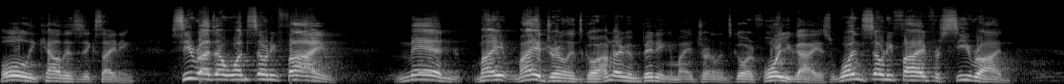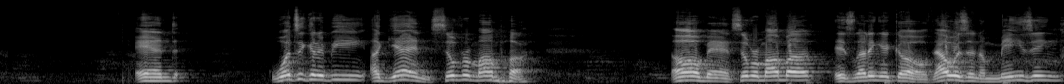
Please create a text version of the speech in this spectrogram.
Holy cow, this is exciting. C Rod's at 175. Man, my my adrenaline's going. I'm not even bidding, and my adrenaline's going for you guys. 175 for C Rod. And what's it gonna be again? Silver Mamba. Oh man, Silver Mamba is letting it go. That was an amazing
